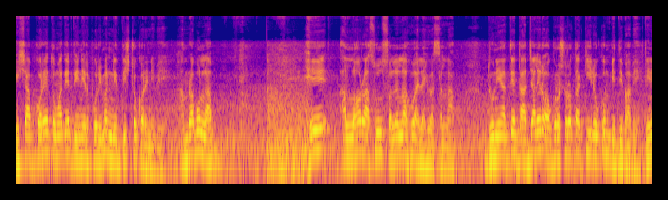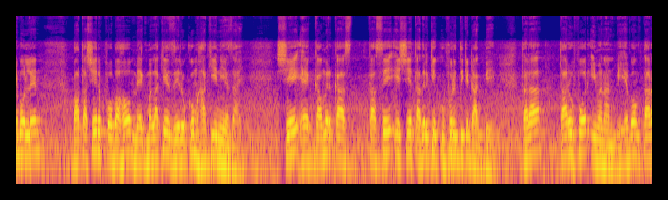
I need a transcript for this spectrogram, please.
হিসাব করে তোমাদের দিনের পরিমাণ নির্দিষ্ট করে নেবে। আমরা বললাম, হে আল্লাহর রাসূল সাল্লাল্লাহু আলহি আসাল্লাম দুনিয়াতে দাজ্জালের অগ্রসরতা কী রকম বৃদ্ধি পাবে? তিনি বললেন, বাতাসের প্রবাহ মেঘমালাকে যেরকম হাঁকিয়ে নিয়ে যায়, সে এক কামের কাছে এসে তাদেরকে কুফরের দিকে ডাকবে। তারা তার উপর ইমান আনবে এবং তার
